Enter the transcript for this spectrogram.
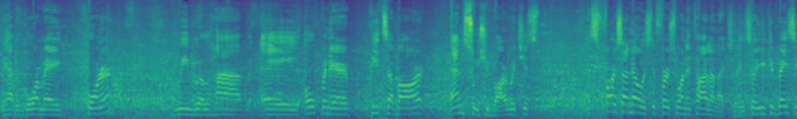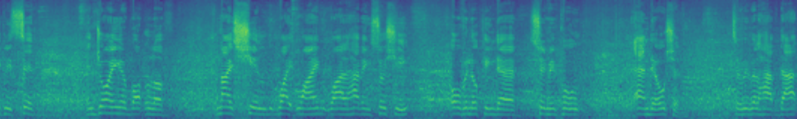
we have a gourmet corner, We will have a open air pizza bar and sushi bar, which is, as far as I know, is the first one in Thailand actually. So you can basically sit enjoying a bottle of nice chilled white wine while having sushi overlooking the swimming pool and the ocean. So we will have that.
